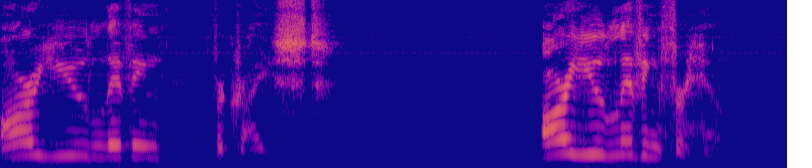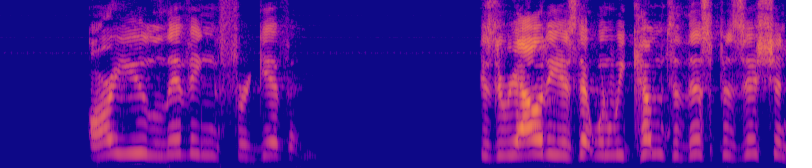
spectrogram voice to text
Are you living for Christ? Are you living for Him? Are you living forgiven? Because the reality is that when we come to this position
